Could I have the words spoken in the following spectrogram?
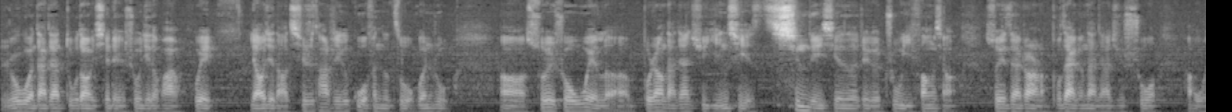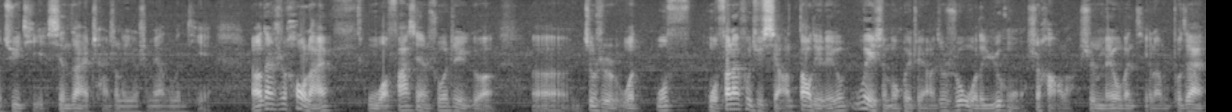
如果大家读到一些这个书籍的话，会了解到其实它是一个过分的自我关注。啊，所以说为了不让大家去引起新的一些的这个注意方向，所以在这儿呢不再跟大家去说啊，我具体现在产生了一个什么样的问题。然后但是后来我发现说这个呃，就是我我我翻来覆去想到底这个为什么会这样，就是说我的余孔是好了，是没有问题了，不再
